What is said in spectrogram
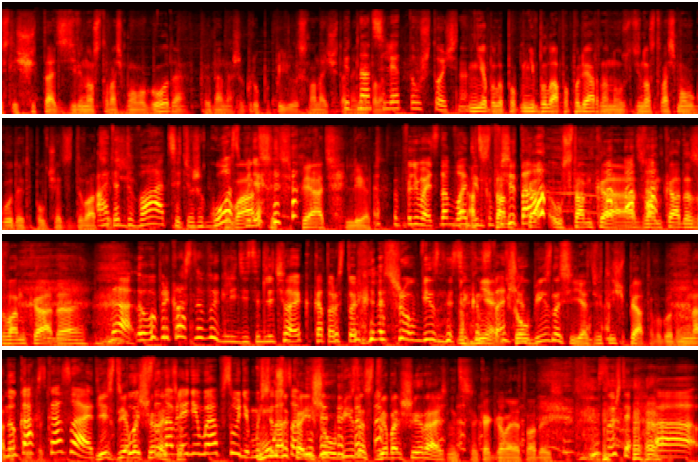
если считать с 98 года, когда наша группа появилась, но она не 15 была лет-то уж точно. не, было, не была популярна, ну, с 98 года это получается 20. А это 20 уже, господи. 25 лет. Понимаете, там блондинка посчитала. у станка, от звонка до звонка, да? Да, но вы прекрасно выглядите для человека, который столько лет в шоу-бизнесе, Не, в шоу-бизнесе я с 2005 года, не надо Ну как сказать? Есть две большие становления мы обсудим. Музыка и шоу-бизнес — две большие разницы, как говорят в Одессе. Слушайте, а,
